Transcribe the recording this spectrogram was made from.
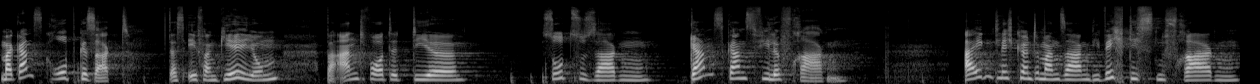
mal ganz grob gesagt, das Evangelium beantwortet dir sozusagen ganz, ganz viele Fragen. Eigentlich könnte man sagen, die wichtigsten Fragen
